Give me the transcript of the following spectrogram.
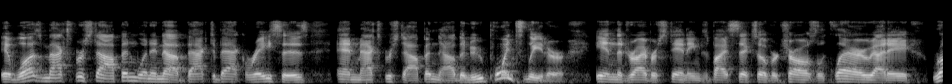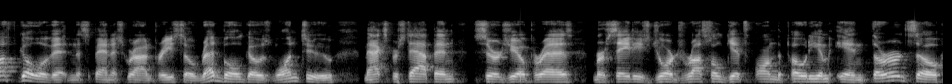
It was Max Verstappen winning back to back races, and Max Verstappen now the new points leader in the driver standings by six over Charles Leclerc, who had a rough go of it in the Spanish Grand Prix. So Red Bull goes 1 2 Max Verstappen, Sergio Perez, Mercedes, George Russell gets on the podium in third. So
